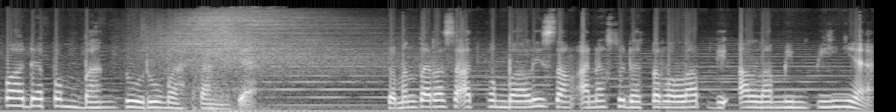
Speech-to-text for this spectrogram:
pada pembantu rumah tangga. Sementara saat kembali sang anak sudah terlelap di alam mimpinya.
